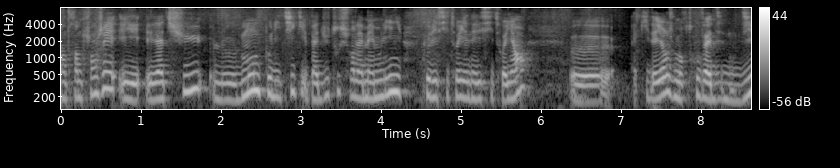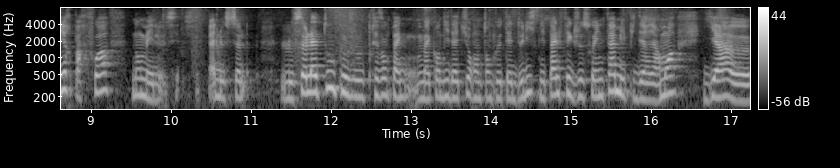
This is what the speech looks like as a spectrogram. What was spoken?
en train de changer. Et, là-dessus, le monde politique n'est pas du tout sur la même ligne que les citoyennes et les citoyens. à qui d'ailleurs je me retrouve à dire parfois, non mais c'est pas le seul, le seul atout que je présente ma, candidature en tant que tête de liste n'est pas le fait que je sois une femme. Et puis derrière moi, il y a euh,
